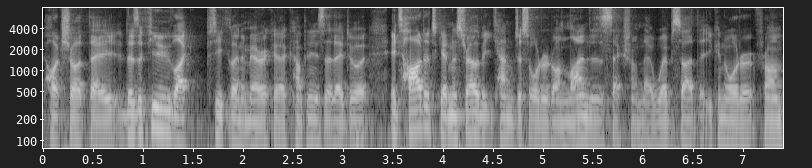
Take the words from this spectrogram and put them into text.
Hotshot. They there's a few like particularly in America companies that they do it. It's harder to get in Australia, but you can just order it online. There's a section on their website that you can order it from.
